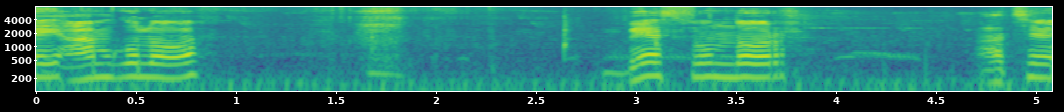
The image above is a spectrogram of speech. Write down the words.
এই আমগুলো বেশ সুন্দর আছে।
